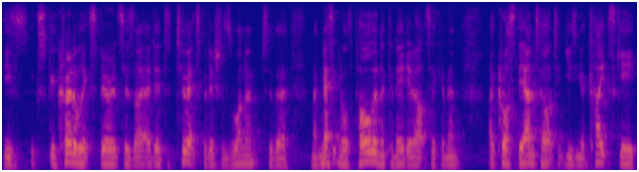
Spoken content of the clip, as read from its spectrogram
these ex- incredible experiences. I, I, did two expeditions. One to the magnetic North Pole in the Canadian Arctic, and then I crossed the Antarctic using a kite ski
